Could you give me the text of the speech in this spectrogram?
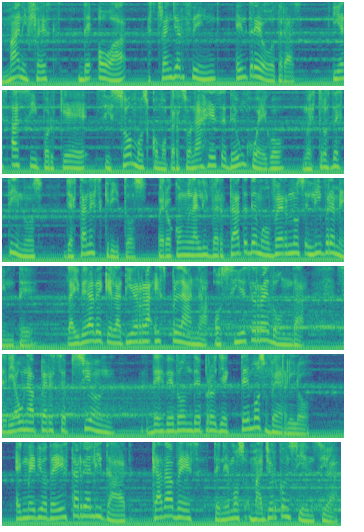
Manifest, The OA, Stranger Things, entre otras, y es así porque si somos como personajes de un juego, nuestros destinos ya están escritos, pero con la libertad de movernos libremente. La idea de que la Tierra es plana o si es redonda sería una percepción desde donde proyectemos verlo. En medio de esta realidad, cada vez tenemos mayor conciencia,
